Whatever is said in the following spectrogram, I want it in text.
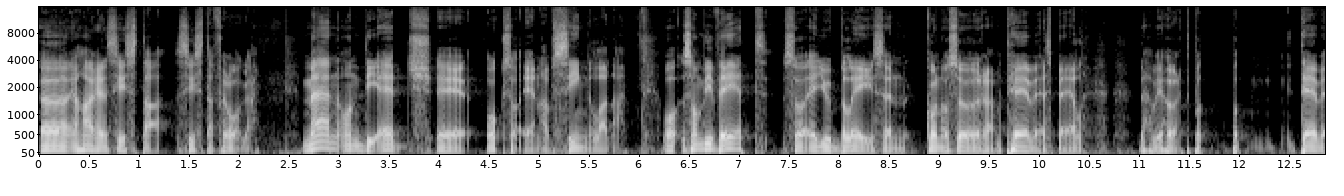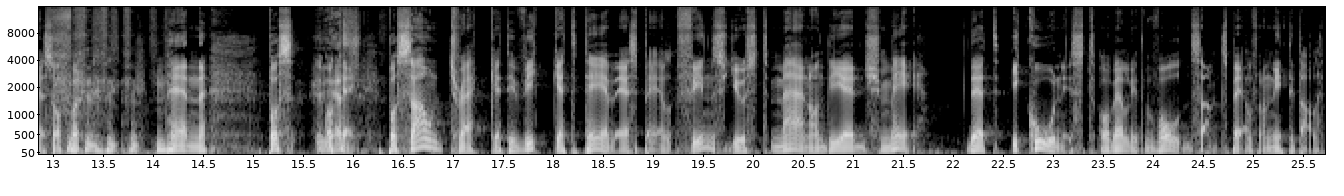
Eh, jag har en sista, sista fråga. Man on the Edge är också en av singlarna. Och som vi vet så är ju Blaze en konnässör av tv-spel. Det har vi hört på, på tv-soffor. Men på, Yes. på soundtracket i vilket tv-spel finns just Man on the Edge med? Det är ett ikoniskt och väldigt våldsamt spel från 90-talet.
